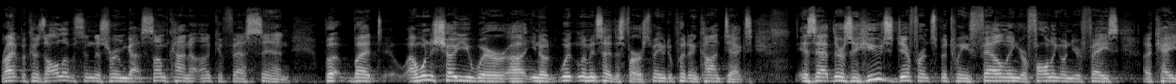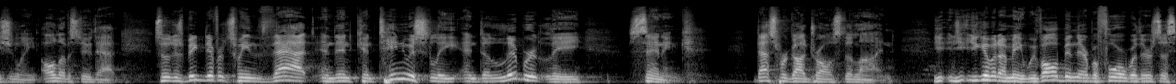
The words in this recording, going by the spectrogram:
Right? Because all of us in this room got some kind of unconfessed sin. But, but I want to show you where, uh, you know, let me say this first, maybe to put in context, is that there's a huge difference between failing or falling on your face occasionally. All of us do that. So there's a big difference between that and then continuously and deliberately sinning. That's where God draws the line. You, you, you, get what I mean? We've all been there before where there's, this,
